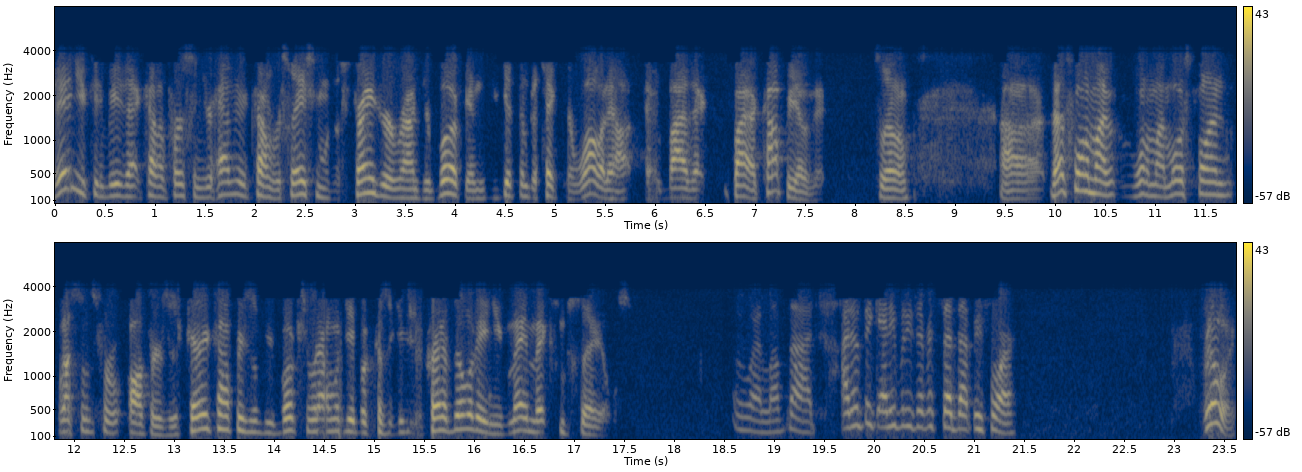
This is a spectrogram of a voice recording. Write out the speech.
then you can be that kind of person. You're having a conversation with a stranger around your book, and you get them to take their wallet out and buy that buy a copy of it. So uh, that's one of my one of my most fun lessons for authors is carry copies of your books around with you because it gives you credibility, and you may make some sales. Oh, I love that. I don't think anybody's ever said that before. Really?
